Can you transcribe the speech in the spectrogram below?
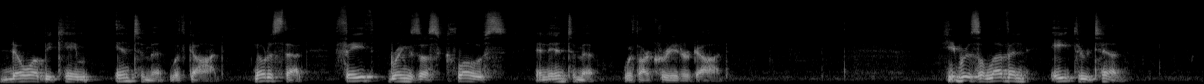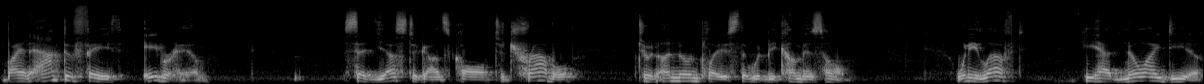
Noah became intimate with God. Notice that. Faith brings us close and intimate with our Creator God. Hebrews 11, 8 through 10. By an act of faith, Abraham said yes to God's call to travel to an unknown place that would become his home. When he left, he had no idea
